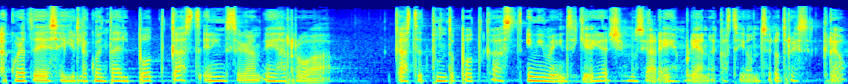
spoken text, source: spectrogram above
Acuérdate de seguir la cuenta del podcast en Instagram. Es arroba casted.podcast y mi main si quieres ir a chismosear es Briana Castellón 03 creo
